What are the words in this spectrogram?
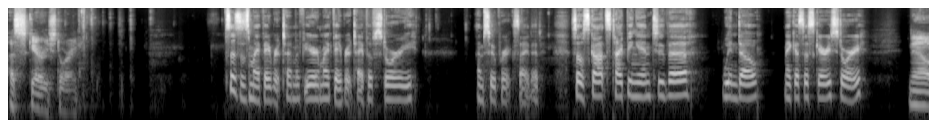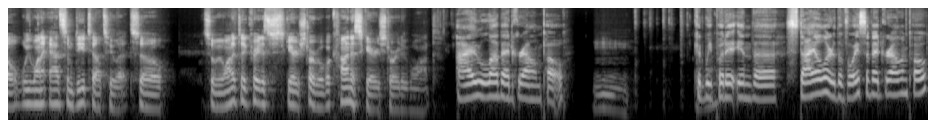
a scary story. So this is my favorite time of year, my favorite type of story. I'm super excited. So Scott's typing into the window, make us a scary story. Now we want to add some detail to it. So so we wanted to create a scary story, but what kind of scary story do we want? I love Edgar Allan Poe. Mm. Could we put it in the style or the voice of Edgar Allan Poe?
